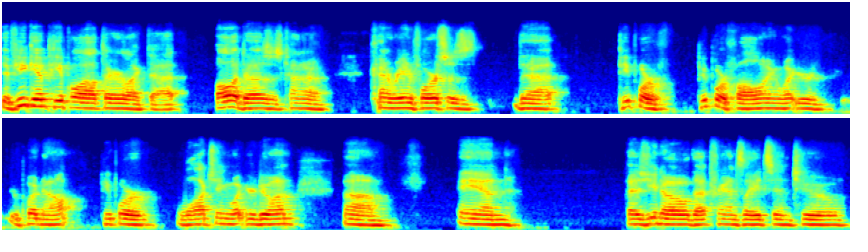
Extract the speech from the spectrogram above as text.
if you get people out there like that, all it does is kind of kind of reinforces that people are people are following what you're you're putting out. People are watching what you're doing, um, and as you know, that translates into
